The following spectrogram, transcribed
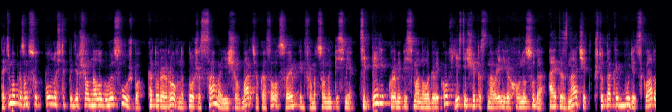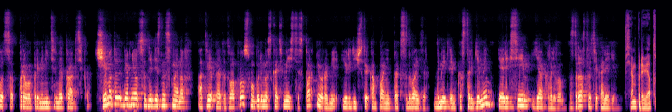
Таким образом, суд полностью поддержал налоговую службу, которая ровно то же самое еще в марте указала в своем информационном письме. Теперь, кроме письма налоговиков, есть еще и постановление Верховного суда. А это значит, что так и будет складываться правоприменительная практика. Чем это обернется для бизнеса? Бизнесменов? Ответ на этот вопрос мы будем искать вместе с партнерами юридической компании Tax Advisor Дмитрием Костальгиным и Алексеем Яковлевым. Здравствуйте, коллеги. Всем привет.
